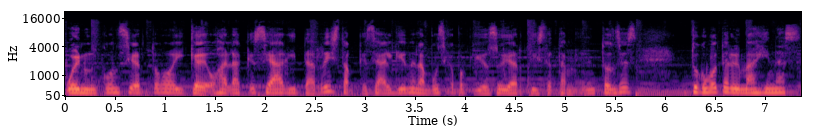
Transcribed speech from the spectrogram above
o en un concierto y que ojalá que sea guitarrista o que sea alguien de la música, porque yo soy artista también. Entonces, ¿tú cómo te lo imaginas?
